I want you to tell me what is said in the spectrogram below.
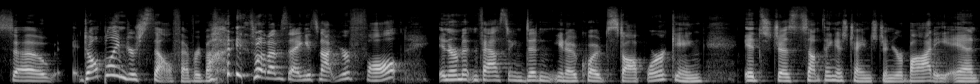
So don't blame yourself, everybody, is what I'm saying. It's not your fault. Intermittent fasting didn't, you know, quote, stop working. It's just something has changed in your body. And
